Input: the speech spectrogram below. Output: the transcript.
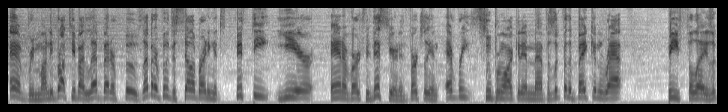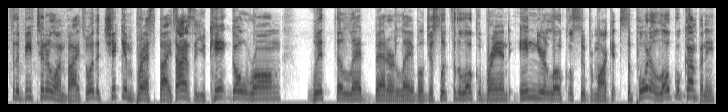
every Monday brought to you by Ledbetter Foods. Ledbetter Foods is celebrating its 50-year anniversary this year, and it's virtually in every supermarket in Memphis. Look for the bacon wrap beef fillets. Look for the beef tenderloin bites or the chicken breast bites. Honestly, you can't go wrong with the Ledbetter label. Just look for the local brand in your local supermarket. Support a local company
